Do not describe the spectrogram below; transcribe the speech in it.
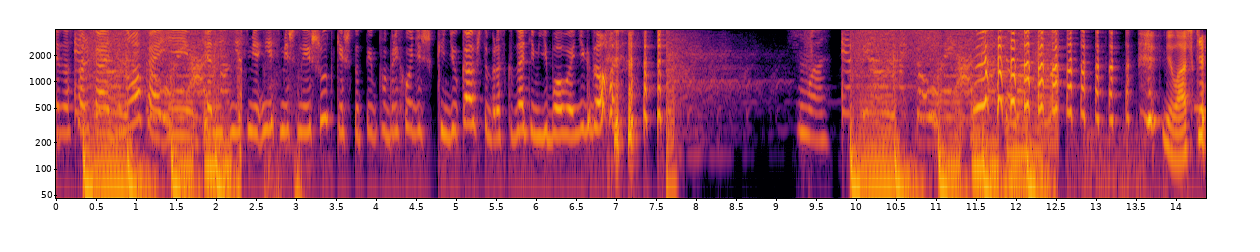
Тебе настолько одиноко, и у тебя не, не сме- не смешные шутки, что ты приходишь к индюкам, чтобы рассказать им ебовый анекдот. Милашки.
